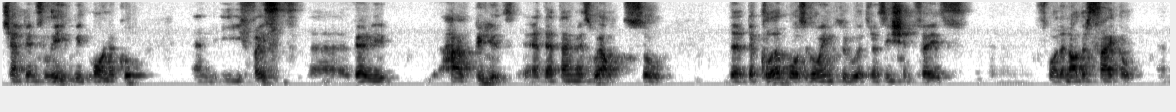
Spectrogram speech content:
Champions League with Monaco, and he faced a very hard period at that time as well. So the, the club was going through a transition phase uh, for another cycle. And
